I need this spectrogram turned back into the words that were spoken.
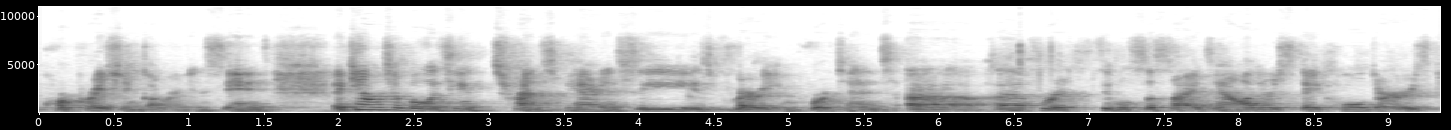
corporation governance. And accountability and transparency is very important uh, uh, for civil society and other stakeholders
